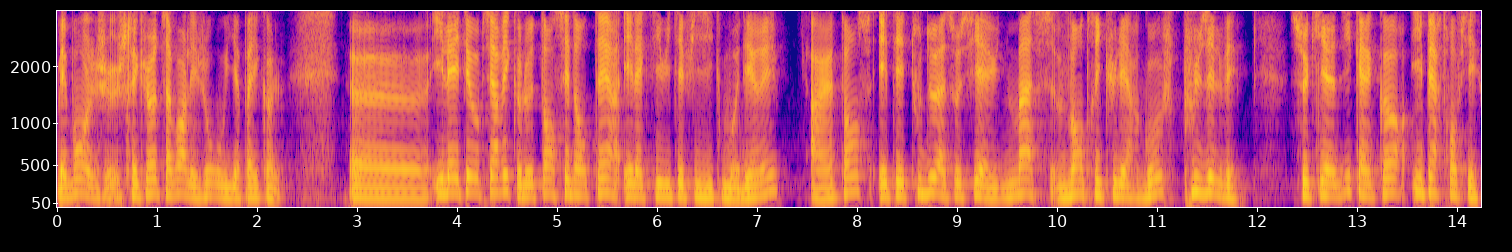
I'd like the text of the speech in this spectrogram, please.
Mais bon, je, serais curieux de savoir les jours où il n'y a pas école. Euh, il a été observé que le temps sédentaire et l'activité physique modérée à intense étaient tous deux associés à une masse ventriculaire gauche plus élevée, ce qui indique un corps hypertrophié.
